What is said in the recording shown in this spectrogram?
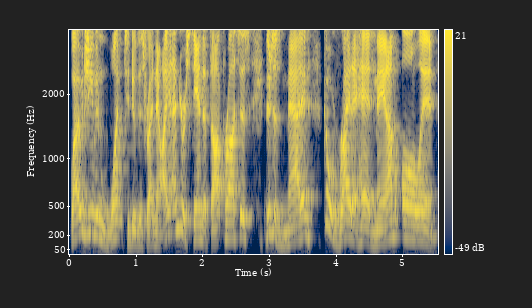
Why would you even want to do this right now? I understand the thought process. If this is Madden, go right ahead, man. I'm all in.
